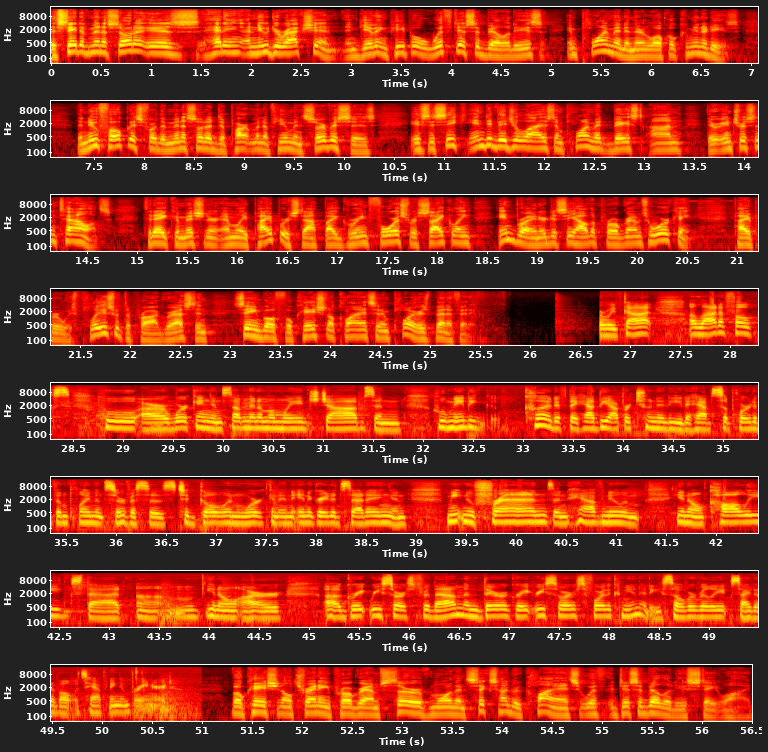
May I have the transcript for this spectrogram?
The state of Minnesota is heading a new direction in giving people with disabilities employment in their local communities. The new focus for the Minnesota Department of Human Services is to seek individualized employment based on their interests and talents. Today, Commissioner Emily Piper stopped by Green Forest Recycling in Brainerd to see how the program's working. Piper was pleased with the progress and seeing both vocational clients and employers benefiting. We've got a lot of folks who are working in sub-minimum wage jobs and who maybe could, if they had the opportunity to have supportive employment services, to go and work in an integrated setting and meet new friends and have new, you know, colleagues that, um, you know, are a great resource for them and they're a great resource for the community. So we're really excited about what's happening in Brainerd. Vocational training programs serve more than 600 clients with disabilities statewide.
